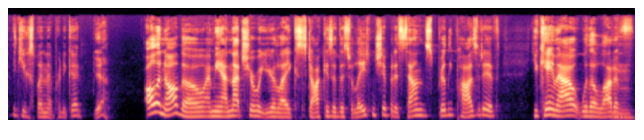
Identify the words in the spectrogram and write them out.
I think you explained that pretty good. Yeah. All in all, though, I mean, I'm not sure what your like stock is of this relationship, but it sounds really positive. You came out with a lot of Mm-hmm.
